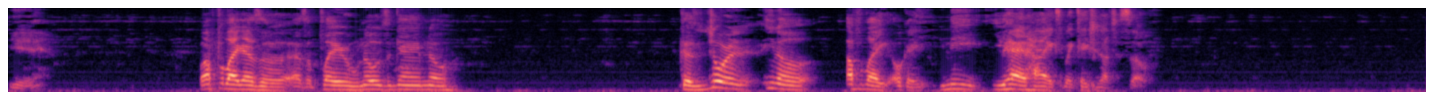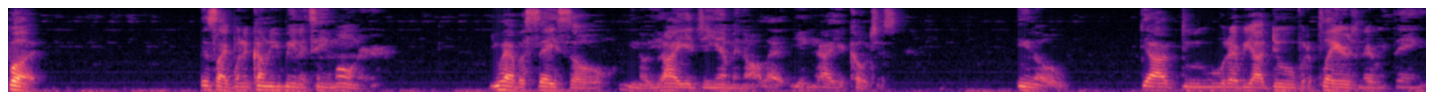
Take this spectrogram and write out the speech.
Yeah. But I feel like as a as a player who knows the game, though, because Jordan, you know, I feel like okay, you need you had high expectations out yourself, but it's like when it comes to you being a team owner, you have a say so. You know, you hire your GM and all that. You hire your coaches. You know, y'all do whatever y'all do for the players and everything.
